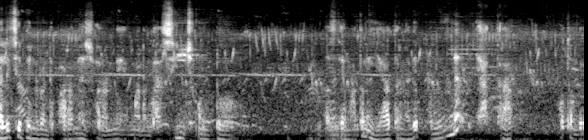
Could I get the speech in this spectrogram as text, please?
కలిసిపోయినటువంటి పరమేశ్వరుణ్ణి మనం దర్శించుకుంటూ వస్తే మాత్రం యాత్ర అనేది పుణ్య యాత్ర అవుతుంది.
